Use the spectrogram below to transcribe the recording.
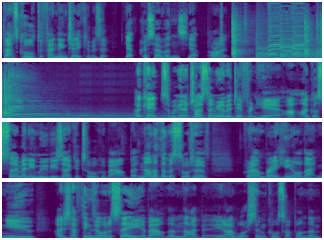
that's called Defending Jacob, is it? Yep, Chris Evans. Yep. All right. Okay, so we're going to try something a bit different here. I- I've got so many movies I could talk about, but none of them are sort of groundbreaking or that new. I just have things I want to say about them that I, you know, I watched them, caught up on them,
